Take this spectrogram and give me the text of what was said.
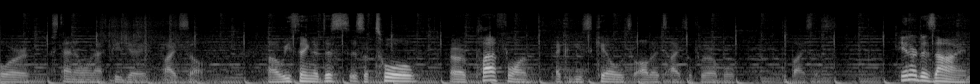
or a standalone FPGA by itself. Uh, we think that this is a tool or a platform that could be scaled to other types of wearable devices. In our design,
